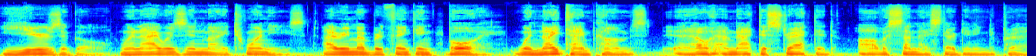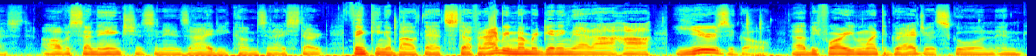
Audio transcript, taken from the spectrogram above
years ago when I was in my 20s. I remember thinking, boy, when nighttime comes I'm not distracted, all of a sudden I start getting depressed. All of a sudden, anxious and anxiety comes, and I start thinking about that stuff. And I remember getting that aha years ago. Uh, before I even went to graduate school, and, and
